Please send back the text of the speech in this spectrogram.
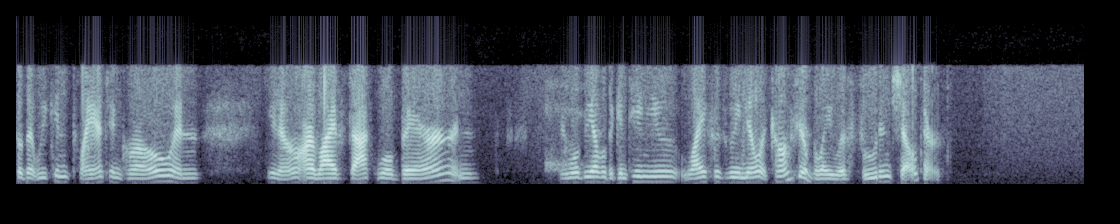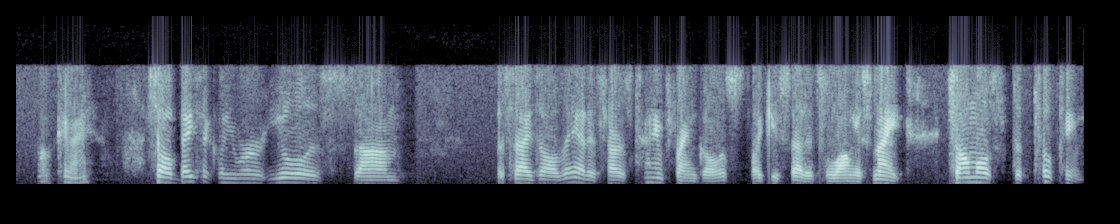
so that we can plant and grow and you know our livestock will bear and and we'll be able to continue life as we know it comfortably with food and shelter. Okay. So basically, where Yule is, um, besides all that, as far as time frame goes, like you said, it's the longest night. It's almost the tilting.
